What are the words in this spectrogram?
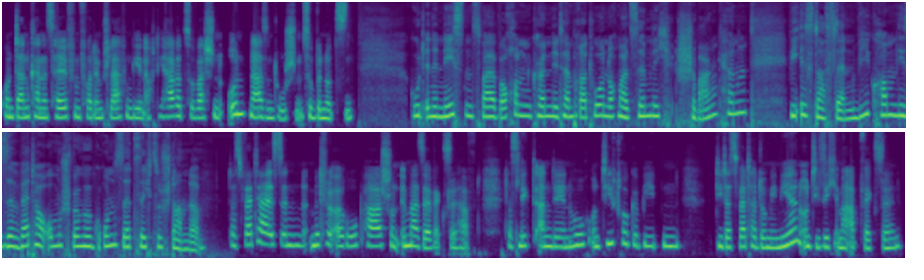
Und dann kann es helfen, vor dem Schlafengehen auch die Haare zu waschen und Nasenduschen zu benutzen. Gut, in den nächsten zwei Wochen können die Temperaturen nochmal ziemlich schwanken. Wie ist das denn? Wie kommen diese Wetterumschwünge grundsätzlich zustande? Das Wetter ist in Mitteleuropa schon immer sehr wechselhaft. Das liegt an den Hoch- und Tiefdruckgebieten, die das Wetter dominieren und die sich immer abwechseln.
